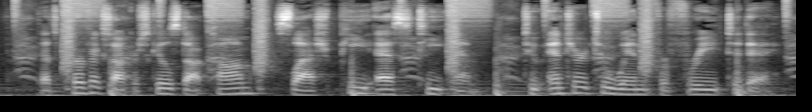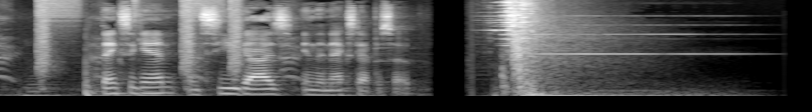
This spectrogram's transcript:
That's perfectsoccerskills.com slash PSTM to enter to win for free today. Thanks again, and see you guys in the next episode.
